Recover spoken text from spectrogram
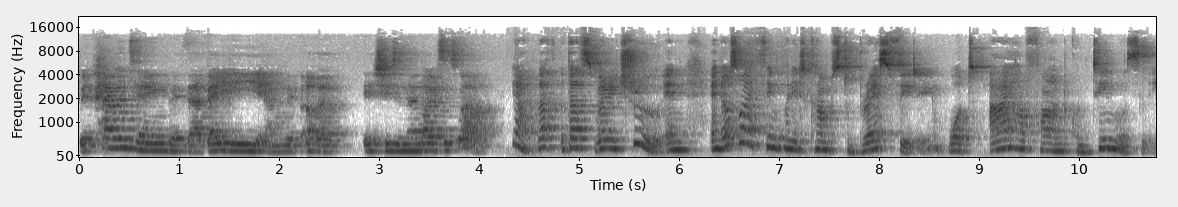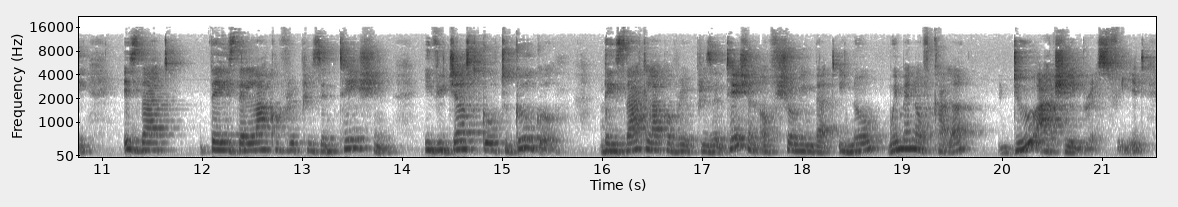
with parenting, with their baby, and with other issues in their lives as well. Yeah, that, that's very true. And, and also, I think when it comes to breastfeeding, what I have found continuously is that there is the lack of representation. If you just go to Google, there's that lack of representation of showing that, you know, women of color do actually breastfeed.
